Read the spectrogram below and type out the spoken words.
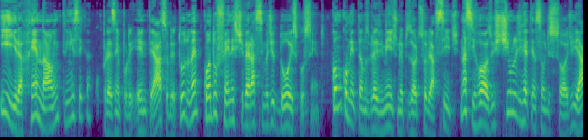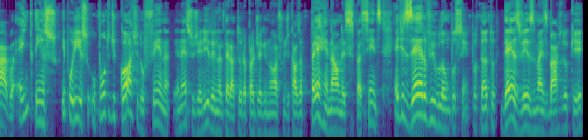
E ira renal intrínseca, por exemplo, NTA, sobretudo, né? quando o fênix estiver acima de 2%. Como comentamos brevemente no episódio sobre a CID, na cirrose o estímulo de retenção de sódio e água é intenso e por isso o ponto de corte do FENA, né, sugerido na literatura para o diagnóstico de causa pré-renal nesses pacientes, é de 0,1%, portanto 10 vezes mais baixo do que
